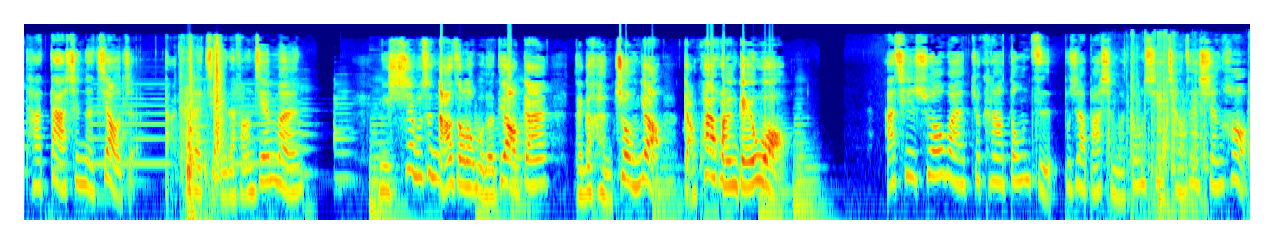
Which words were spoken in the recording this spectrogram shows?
他大声地叫着。打开了姐姐的房间门，你是不是拿走了我的钓竿？那个很重要，赶快还给我！阿庆说完，就看到东子不知道把什么东西藏在身后。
